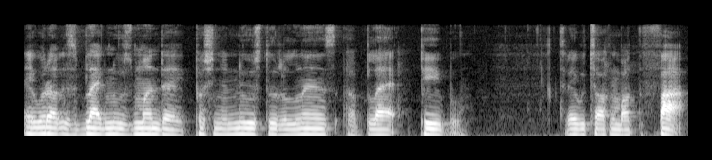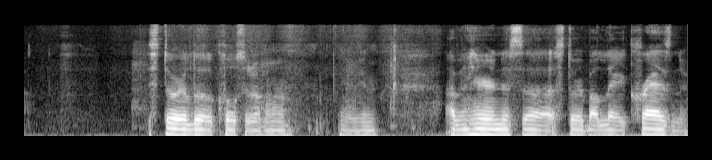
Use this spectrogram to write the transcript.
Hey, what up? This is Black News Monday, pushing the news through the lens of black people. Today we're talking about the FOP. The story a little closer to home. Mean? I've been hearing this uh, story about Larry Krasner,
